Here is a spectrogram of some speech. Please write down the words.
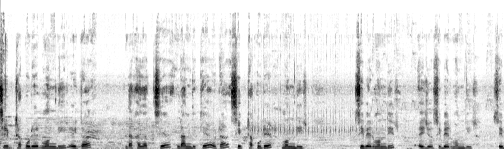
শিব ঠাকুরের মন্দির এইটা দেখা যাচ্ছে। ডান দিকে ওটা শিব ঠাকুরের মন্দির। শিবের মন্দির, এই যে শিবের মন্দির, শিব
